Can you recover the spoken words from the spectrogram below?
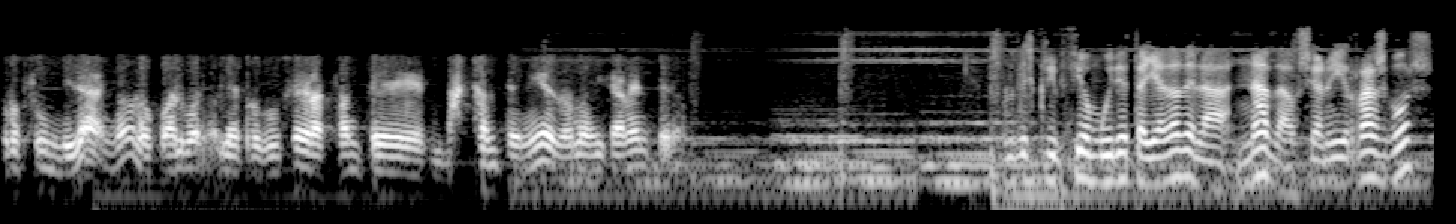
profundidad, ¿no? Lo cual, bueno, le produce bastante, bastante miedo, lógicamente. Una descripción muy detallada de la nada, o sea, no hay rasgos,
